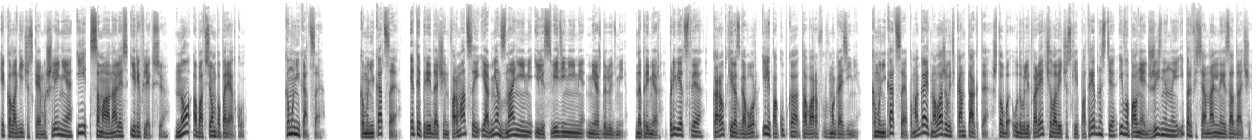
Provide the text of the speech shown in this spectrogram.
экологическое мышление и самоанализ и рефлексию. Но обо всем по порядку. Коммуникация. Коммуникация это передача информации и обмен знаниями или сведениями между людьми. Например, приветствие, короткий разговор или покупка товаров в магазине. Коммуникация помогает налаживать контакты, чтобы удовлетворять человеческие потребности и выполнять жизненные и профессиональные задачи.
